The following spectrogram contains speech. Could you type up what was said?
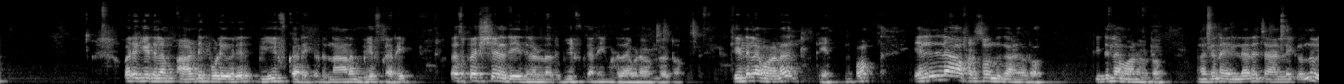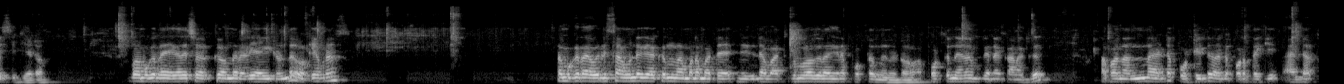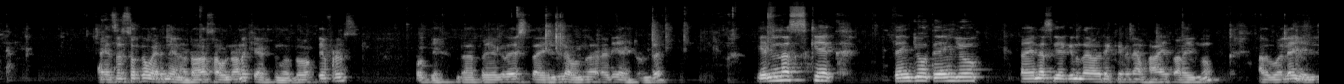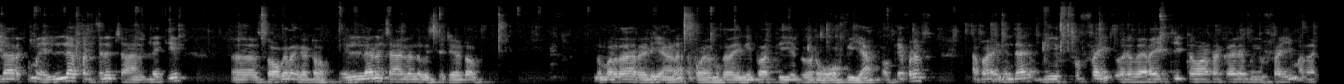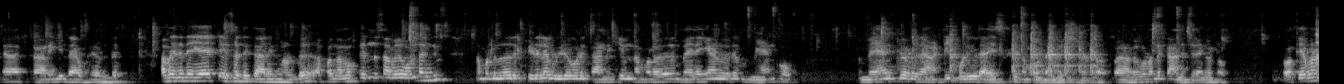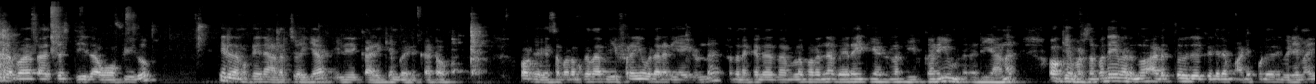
ഒരു കിടിലം അടിപൊളി ഒരു ബീഫ് കറി ഒരു നാടൻ ബീഫ് കറി ഒരു സ്പെഷ്യൽ രീതിയിലുള്ള ഒരു ബീഫ് കറിയും കൂടെ ഇവിടെ ഉണ്ട് കേട്ടോ. കിടിലമാണ്. ഓക്കെ അപ്പം എല്ലാ ഫ്രണ്ട്സും ഒന്ന് കാണും കേട്ടോ. കിടിലമാണ് കേട്ടോ. അതൊക്കെ എല്ലാവരും ചാനലിലേക്ക് ഒന്ന് വിസിറ്റ് ചെയ്യട്ടോ അപ്പോൾ നമുക്കത് ഏകദേശം ഒക്കെ ഒന്ന് റെഡി ആയിട്ടുണ്ട്. ഓക്കെ ഫ്രണ്ട്സ് നമുക്കത് ഒരു സൗണ്ട് കേൾക്കുന്ന നമ്മുടെ മറ്റേ ഇതിന്റെ വറ്റൽമുളക് ഇങ്ങനെ പൊട്ടുന്നുണ്ട് കേട്ടോ. ആ പൊട്ടുന്നതിന് നമുക്ക് ഇതിന്റെ കണക്ക് അപ്പോൾ നന്നായിട്ട് പൊട്ടിയിട്ട് അതിന്റെ പുറത്തേക്ക് അതിന്റെ എസസ് ഒക്കെ വരുന്നതാണ് കേട്ടോ. ആ സൗണ്ടാണ് കേൾക്കുന്നത്. ഓക്കെ ഫ്രണ്ട്സ് ഓക്കെ ഇതാ ഇപ്പോൾ ഏകദേശം എല്ലാം ഒന്ന് റെഡി ആയിട്ടുണ്ട്. N S cake thank you thank you N S കേക്കിന് അവരൊക്കെ ഒരു ഹായ് പറയുന്നു. അതുപോലെ എല്ലാവർക്കും എല്ലാ ഫ്രണ്ട്സിനും ചാനലിലേക്ക് സ്വാഗതം കേട്ടോ. എല്ലാവരും ചാനലൊന്ന് വിസിറ്റ് കേട്ടോ. നമ്മളിതാ റെഡിയാണ് അപ്പോൾ നമുക്ക് ഇനിയിപ്പോൾ തീയൊക്കെ ഓഫ് ചെയ്യാം. ഓക്കെ ഫ്രണ്ട്സ് അപ്പോൾ ഇതിന്റെ ബീഫ് ഫ്രൈ ഒരു വെറൈറ്റി ടൊമാറ്റോക്കാരെ ബീഫ് ഫ്രൈയും അതൊക്കെ കറിയും അവിടെ ഉണ്ട് അപ്പോൾ ഇതിന്റെ ഏറ്റവും സെറ്റ് കാര്യങ്ങളുണ്ട്. അപ്പോൾ നമുക്ക് ഇന്ന് സമയം ഉണ്ടെങ്കിൽ നമ്മൾ ഇന്ന് ഒരു കിടില വീഡിയോ കൂടി കാണിക്കും. നമ്മൾ മെനയാണ് ഒരു മാംഗോ മാംഗോയുടെ ഒരു അടിപൊളി ഒരു ഐസ്ക്രീം നമ്മൾ ഉണ്ടാക്കി വെച്ചിട്ടുണ്ട്. അപ്പോൾ അതുകൊണ്ട് ഒന്ന് കാണിച്ചു തരാം കേട്ടോ. ഓക്കെ ഫ്രണ്ട്സ് അപ്പോൾ അഡ്ജസ്റ്റ് ചെയ്താൽ ഓഫ് ചെയ്തു. ഇനി നമുക്ക് ഇതിനെ അടച്ചു വയ്ക്കാം. ഇനി കഴിക്കുമ്പോൾ എടുക്കാം കേട്ടോ. ഓക്കെ ഗൈസ് അപ്പോൾ നമുക്ക് ബീഫ് ഫ്രൈയും ഇവിടെ റെഡി ആയിട്ടുണ്ട്. അതിനൊക്കെ നമ്മൾ പറഞ്ഞ വെറൈറ്റി ആയിട്ടുള്ള ബീഫ് കറിയും ഇവിടെ റെഡിയാണ് ഓക്കെ ഫ്രണ്ട്സ് അപ്പോൾ അതേ വരുന്നു. അടുത്തൊരു കിടിലം അടിപൊളി ഒരു വീഡിയോ ബൈ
